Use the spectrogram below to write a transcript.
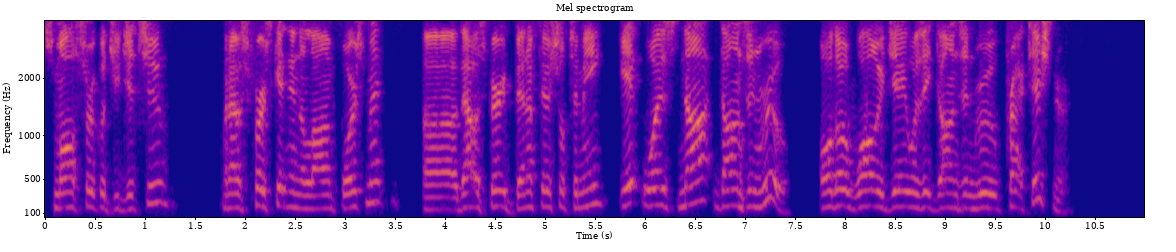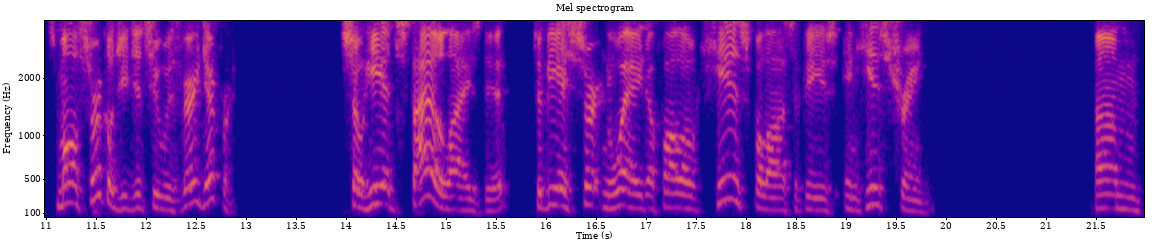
small circle jujitsu. When I was first getting into law enforcement, uh, that was very beneficial to me. It was not Danzanryu, although Wally Jay was a Danzanryu practitioner. Small circle jujitsu was very different. So he had stylized it to be a certain way to follow his philosophies in his training. Um,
